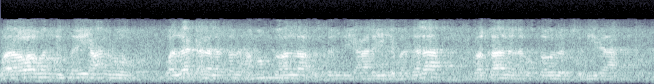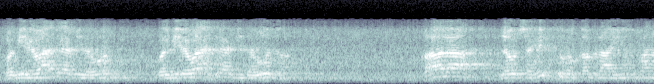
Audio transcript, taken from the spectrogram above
ورواه النسائي عنه وذكر لقد هممت الله أصلي عليه بدلا وقال له قولا شديدا. وفي رواية أبي داود وفي رواية أبي داود قال لو شهدته قبل أن يدفن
